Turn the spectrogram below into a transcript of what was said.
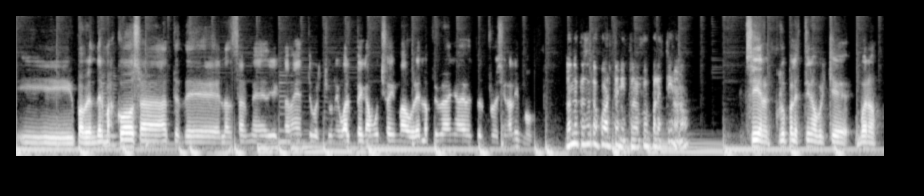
y para aprender más cosas antes de lanzarme directamente, porque uno igual pega mucho de inmadurez los primeros años del profesionalismo. ¿Dónde empezaste a jugar tenis? ¿En el Club Palestino, no? Sí, en el Club Palestino, porque, bueno,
